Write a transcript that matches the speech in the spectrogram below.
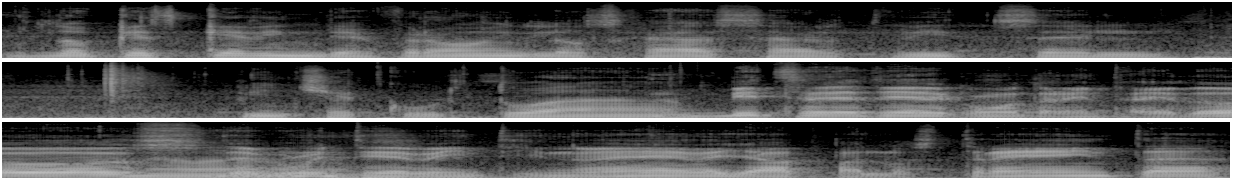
Pues lo que es Kevin De Bruyne, los Hazard, Witzel, pinche Courtois. Bitzer ya tiene como 32, No De Bruyne tiene 29, ya va para los 30.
